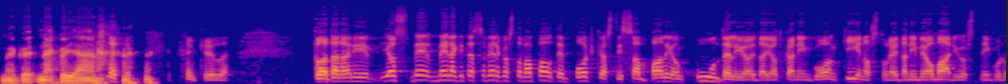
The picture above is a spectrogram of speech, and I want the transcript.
näkö, näköjään. kyllä. Tuota, no niin, jos me, meilläkin tässä Verkosta vapauteen podcastissa on paljon kuuntelijoita, jotka niin kuin on kiinnostuneita nimenomaan just niin kuin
